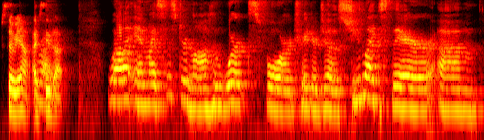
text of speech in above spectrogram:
So yeah, I right. see that. Well, and my sister in law who works for Trader Joe's, she likes their, um,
